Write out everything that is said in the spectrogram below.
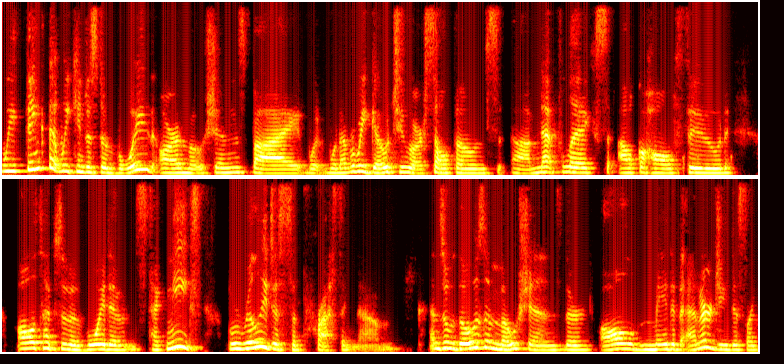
we think that we can just avoid our emotions by whatever we go to our cell phones um, netflix alcohol food all types of avoidance techniques, we're really just suppressing them. And so those emotions, they're all made of energy, just like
